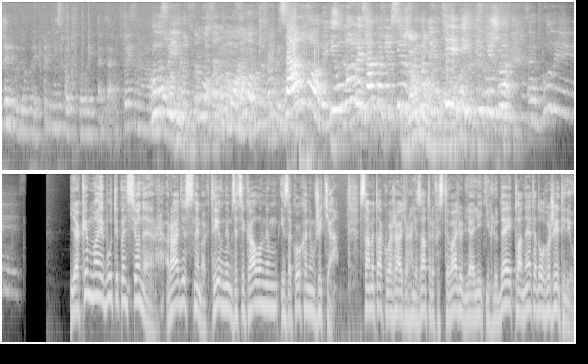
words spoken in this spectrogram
Вже не буду говорити Придністровського і так далі. Голосуємо. За умови. І умови завтра ми всі розповідаємо ті, які тільки що е, були. Яким має бути пенсіонер? Радісним, активним, зацікавленим і закоханим в життя. Саме так вважають організатори фестивалю для літніх людей Планета довгожителів.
